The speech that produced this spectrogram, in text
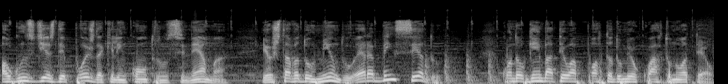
Alguns dias depois daquele encontro no cinema, eu estava dormindo, era bem cedo, quando alguém bateu a porta do meu quarto no hotel.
